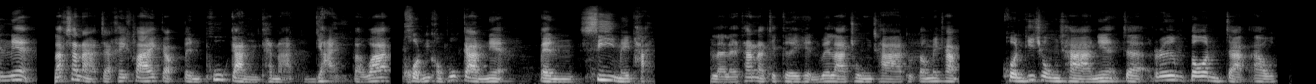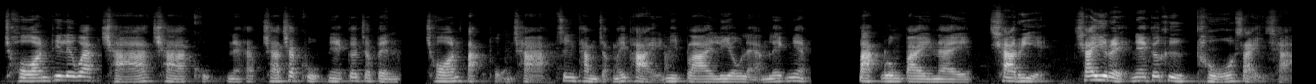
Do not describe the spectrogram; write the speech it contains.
นเนี่ยลักษณะจะคล้ายๆกับเป็นผู้กันขนาดใหญ่แต่ว่าขนของผู้กันเนี่ยเป็นซี่ไม้ไผ่หลายๆ ท่านอาจจะเคยเห็นเวลาชงชาถูกต้องไหมครับ คนที่ชงชาเนี่ยจะเริ่มต้นจากเอาช้อนที่เรียกว่าชาชาขุนะครับชาชาขุเนี่ยก็จะเป็น ช้อนตักผงชา ซึ่งทำจากไม้ไผ่มีปลายเรียวแหลมเล็กเนี่ยตักลงไปในชาริเอะชาเอะเนี่ยก็คือโถใส่ชา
